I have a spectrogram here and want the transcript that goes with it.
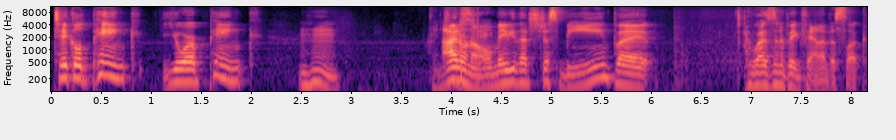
Tickled pink, you're pink. hmm I don't know. Maybe that's just me, but I wasn't a big fan of this look.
